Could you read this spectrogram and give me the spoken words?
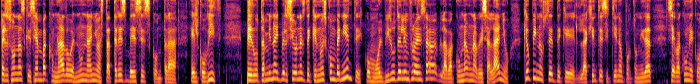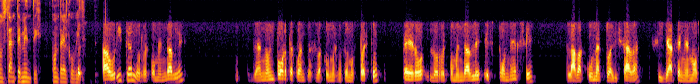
personas que se han vacunado en un año hasta tres veces contra el COVID pero también hay versiones de que no es conveniente, como el virus de la influenza, la vacuna una vez al año. ¿Qué opina usted de que la gente, si tiene oportunidad, se vacune constantemente contra el COVID? Pues, ahorita lo recomendable, ya no importa cuántas vacunas nos hemos puesto, pero lo recomendable es ponerse la vacuna actualizada si ya tenemos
